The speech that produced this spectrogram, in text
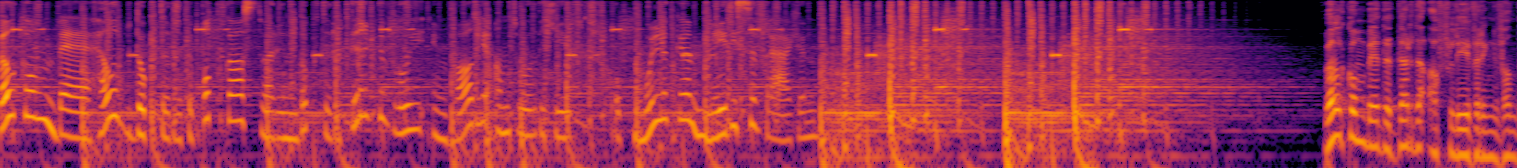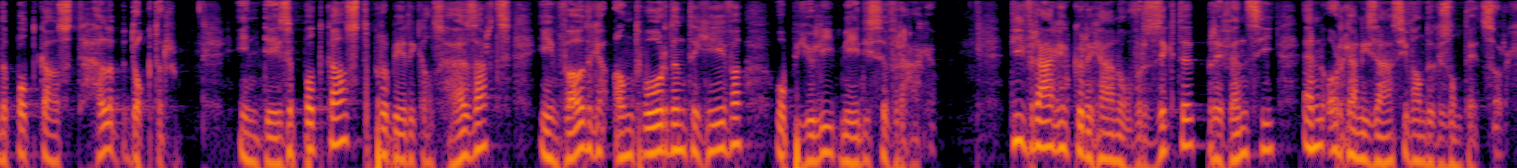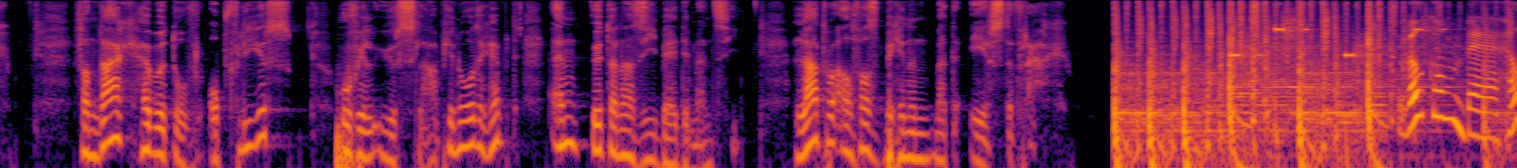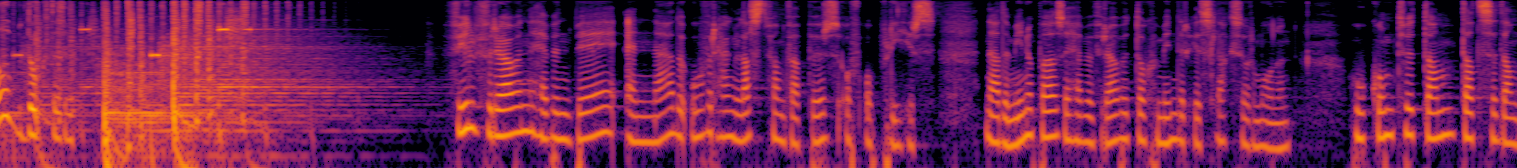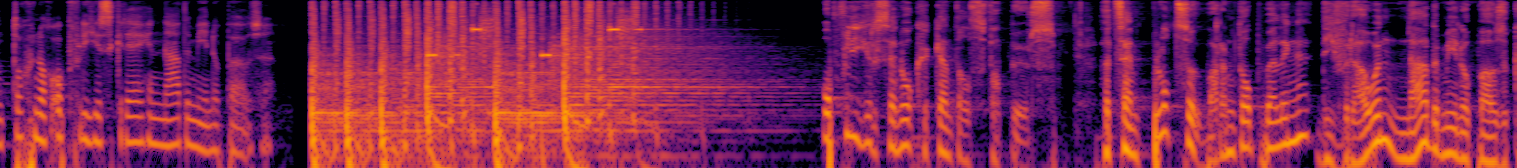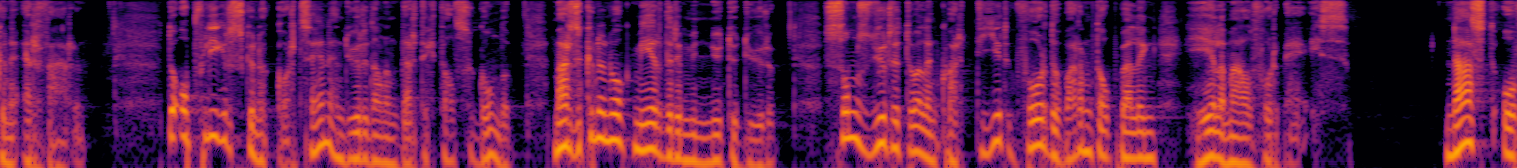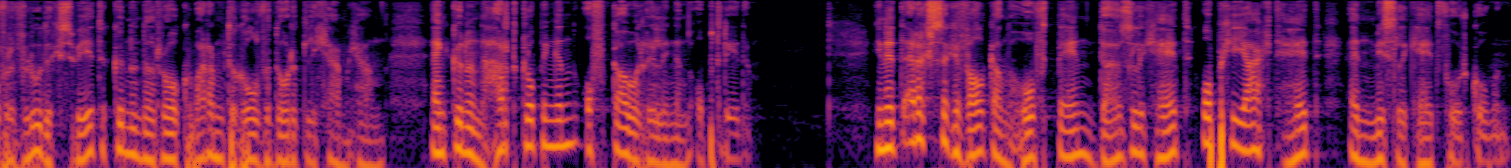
Welkom bij Help Dokter, de podcast waarin dokter Dirk de Vloei eenvoudige antwoorden geeft op moeilijke medische vragen. Welkom bij de derde aflevering van de podcast Help Dokter. In deze podcast probeer ik als huisarts eenvoudige antwoorden te geven op jullie medische vragen. Die vragen kunnen gaan over ziekte, preventie en organisatie van de gezondheidszorg. Vandaag hebben we het over opvliegers, hoeveel uur slaap je nodig hebt en euthanasie bij dementie. Laten we alvast beginnen met de eerste vraag. Welkom bij Help Dokter. Veel vrouwen hebben bij en na de overgang last van vapeurs of opvliegers. Na de menopauze hebben vrouwen toch minder geslachtshormonen. Hoe komt het dan dat ze dan toch nog opvliegers krijgen na de menopauze? Opvliegers zijn ook gekend als vapeurs. Het zijn plotse warmteopwellingen die vrouwen na de menopauze kunnen ervaren. De opvliegers kunnen kort zijn en duren dan een dertigtal seconden, maar ze kunnen ook meerdere minuten duren. Soms duurt het wel een kwartier voor de warmteopwelling helemaal voorbij is. Naast overvloedig zweten kunnen er ook warmtegolven door het lichaam gaan en kunnen hartkloppingen of koude rillingen optreden. In het ergste geval kan hoofdpijn, duizeligheid, opgejaagdheid en misselijkheid voorkomen.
